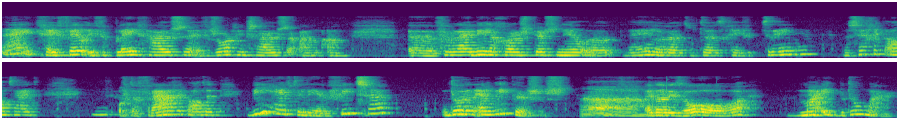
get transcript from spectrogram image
hè, ik geef veel in verpleeghuizen en verzorgingshuizen aan, aan eh, vrijwilligers, personeel, eh, de hele reutelteut geef ik trainingen. Dan zeg ik altijd, of dan vraag ik altijd, wie heeft er leren fietsen door een LOE-cursus? Ja. En dan is het, oh, maar ik bedoel maar.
